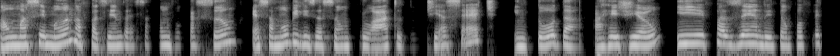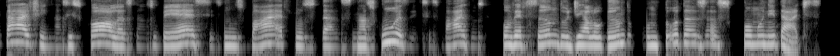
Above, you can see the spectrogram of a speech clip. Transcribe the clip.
há uma semana fazendo essa convocação, essa mobilização para o ato do dia 7 em toda a região e fazendo então panfletagem nas escolas, nas UBSs, nos bairros, das, nas ruas desses bairros, conversando, dialogando com todas as comunidades.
